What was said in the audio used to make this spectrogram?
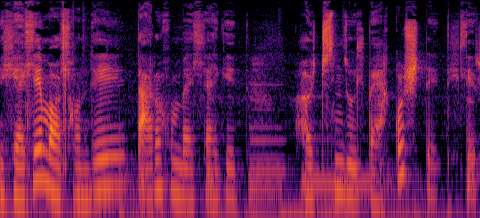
нэг ялын болгон тий даруухан байлаа гэд хожсон зүйл байхгүй штэ. Тэгэхээр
